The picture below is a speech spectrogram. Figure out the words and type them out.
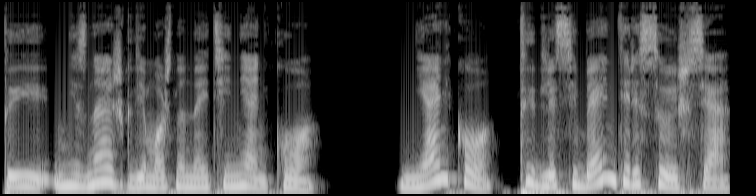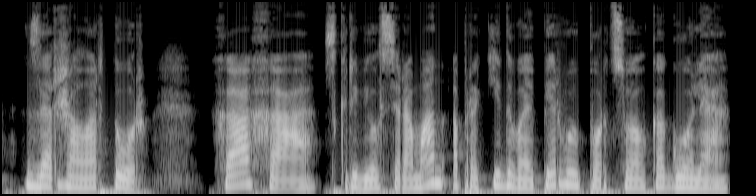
«Ты не знаешь, где можно найти няньку?» «Няньку? Ты для себя интересуешься?» – заржал Артур. «Ха-ха», – скривился Роман, опрокидывая первую порцию алкоголя.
